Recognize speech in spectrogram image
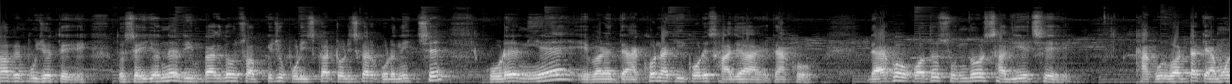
হবে পুজোতে। তো সেই জন্য রিম্পা একদম সব কিছু পরিষ্কার টরিষ্কার করে নিচ্ছে। করে নিয়ে এবারে দেখো না কি করে সাজায়, দেখো। দেখো কত সুন্দর সাজিয়েছে। ঠাকুর ঘরটা কেমন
